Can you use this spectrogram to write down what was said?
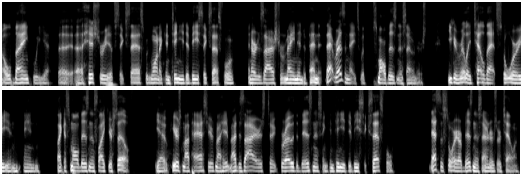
old bank. We have a, a history of success. We want to continue to be successful and our desires to remain independent. That resonates with small business owners. You can really tell that story and and like a small business like yourself you know, here's my past, here's my my desire is to grow the business and continue to be successful. That's the story our business owners are telling.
